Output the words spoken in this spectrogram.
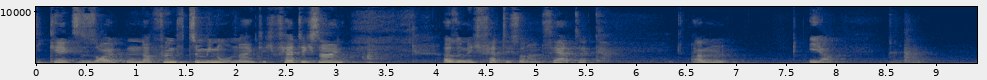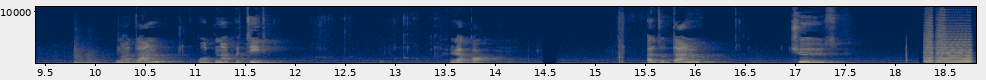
Die Kekse sollten nach 15 Minuten eigentlich fertig sein. Also nicht fertig, sondern fertig. Ähm, ja. Na dann, guten Appetit. Lecker. Also dann, Tschüss!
